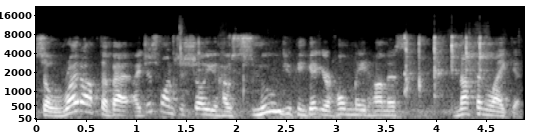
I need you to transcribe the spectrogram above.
So right off the bat, I just wanted to show you how smooth you can get your homemade hummus. Nothing like it.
